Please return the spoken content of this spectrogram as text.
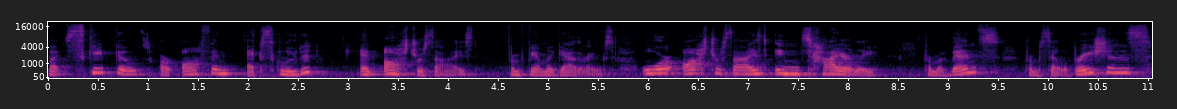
But scapegoats are often excluded and ostracized from family gatherings or ostracized entirely from events, from celebrations.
